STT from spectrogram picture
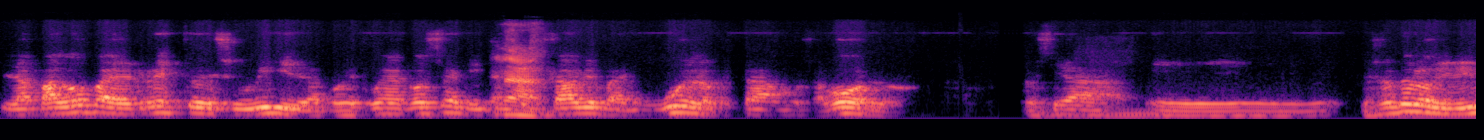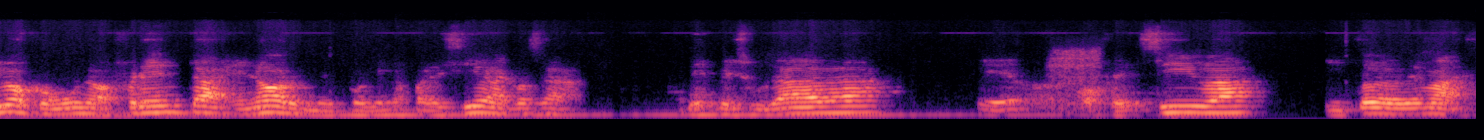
la pagó para el resto de su vida, porque fue una cosa que inaceptable para ninguno de los que estábamos a bordo. O sea, eh, nosotros lo vivimos como una ofrenda enorme, porque nos parecía una cosa desmesurada, eh, ofensiva y todo lo demás.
